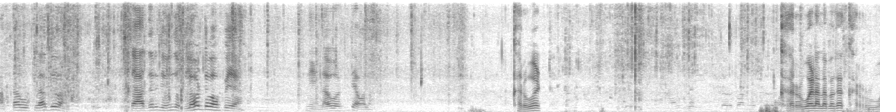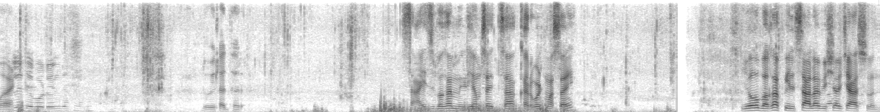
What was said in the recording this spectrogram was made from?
आता उठला तो. चादर घेऊन झोपला वाटतं बापया नेला वाटतं ठेवाला खरवट. खरवड आला बघा खरवट. डोईला धर. साईज बघा मीडियम साईजचा खरवट मासा आहे. यो बघा पिलसा आला विशालच्या असून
